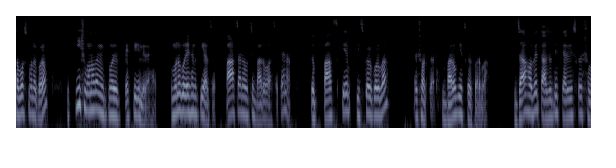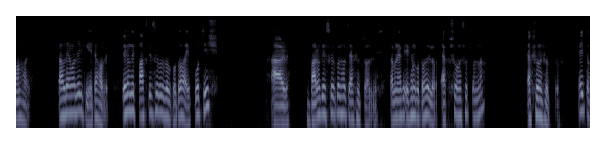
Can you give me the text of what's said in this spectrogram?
সাপোজ মনে করো কি সমান হবে আমি তোমাদের প্র্যাকটিক্যালি দেখাই। মনে করো এখানে কি আছে? পাঁচ আর হচ্ছে বারো আছে, তাই না? তো পাঁচকে স্কোয়ার করবা শর্টকাট বারোকে স্কোয়ার করবা। যা হবে তা যদি তেরো স্কোয়ার সমান হয়, তাহলে আমাদের কি? এটা হবে। তো এখানে পাঁচকে স্কোয়ার কত হয়? পঁচিশ। আর বারোকে স্কোয়ার করলে হচ্ছে একশো চল্লিশ। তার মানে এখানে কত হইল? একশো উনসত্তর না? একশো উনসত্তর। এই তো,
